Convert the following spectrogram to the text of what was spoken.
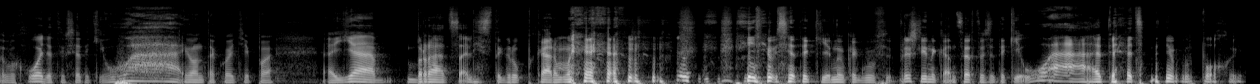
выходит, и все такие, уа, и он такой, типа, я брат солиста группы Кармен. И все такие, ну, как бы пришли на концерт, все такие, уа, опять, похуй.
